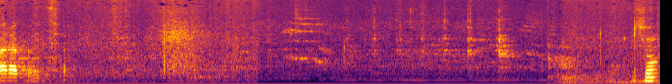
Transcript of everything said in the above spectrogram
Arakovica. Co?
